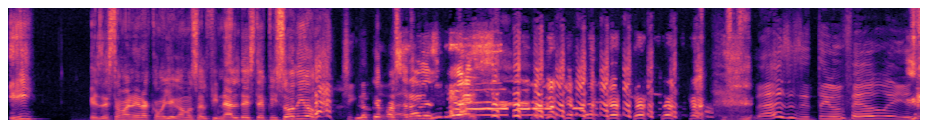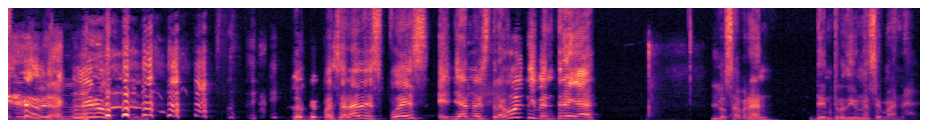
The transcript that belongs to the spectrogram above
Y es de esta manera como llegamos al final de este episodio. Chica Lo que pasará madre. después. Ah, se siente bien feo, güey. No. Lo que pasará después en ya nuestra última entrega, lo sabrán dentro de una semana.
